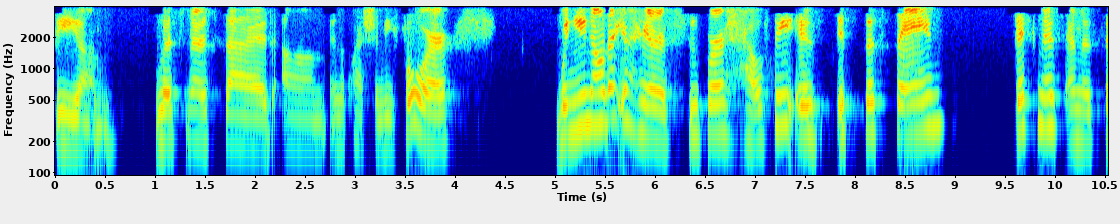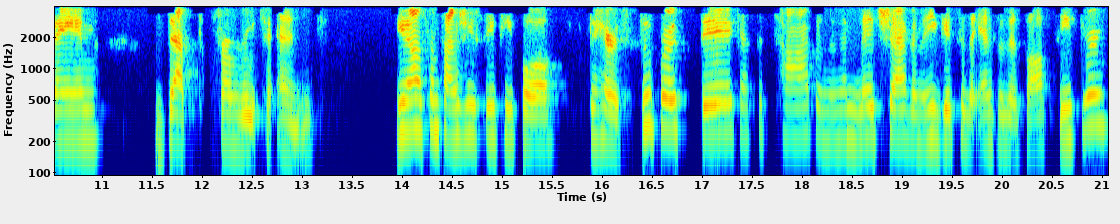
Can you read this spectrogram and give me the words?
the um, listener said um, in the question before, when you know that your hair is super healthy, is it's the same thickness and the same depth from root to end. You know, sometimes you see people, the hair is super thick at the top and then the mid shaft and then you get to the ends and it's all see-through.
